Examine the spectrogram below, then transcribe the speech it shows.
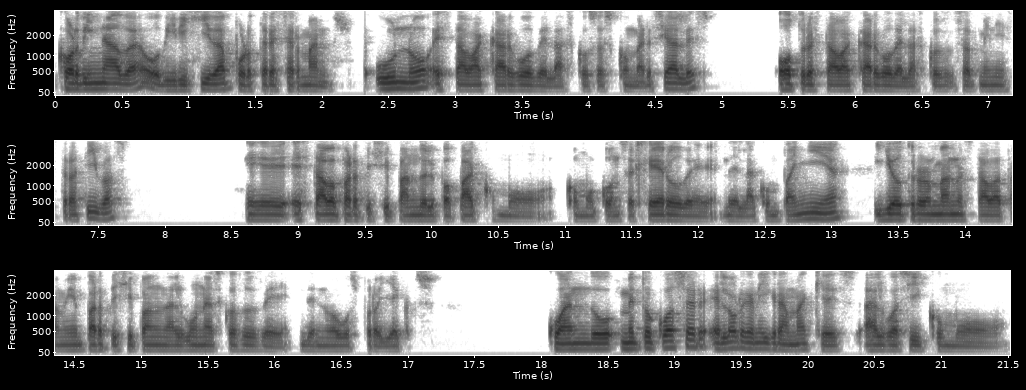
coordinada o dirigida por tres hermanos. Uno estaba a cargo de las cosas comerciales, otro estaba a cargo de las cosas administrativas eh, estaba participando el papá como, como consejero de, de, la compañía y otro hermano estaba también participando en algunas cosas de, de, nuevos proyectos. Cuando me tocó hacer el organigrama, que es algo así como,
